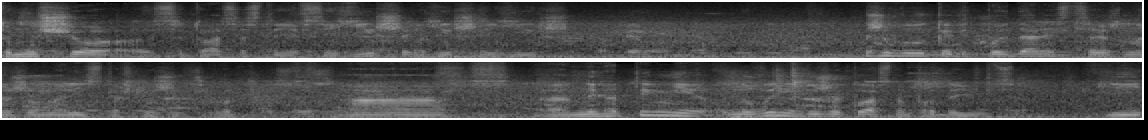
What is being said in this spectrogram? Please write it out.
Тому що е, ситуація стає все гірше, гірше і гірше. Дуже велика відповідальність це ж на журналістах лежить. От, а, а, негативні новини дуже класно продаються. І е,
